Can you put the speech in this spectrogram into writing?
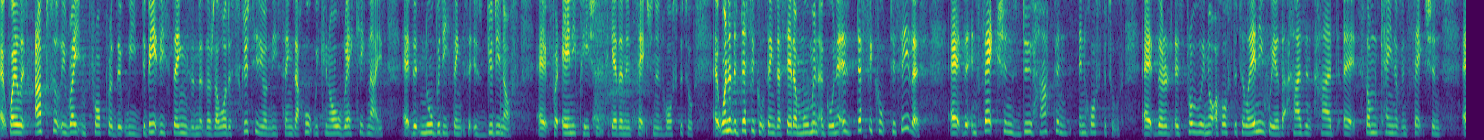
uh, while it's absolutely right and proper that we debate these things and that there's a lot of scrutiny on these things, I hope we can all recognise uh, that nobody thinks it is good enough uh, for any patient to get an infection in hospital. Uh, one of the difficult things I said a moment ago, and it is difficult to say this, uh, that infections do happen in hospitals. Uh, there is probably not a hospital anywhere that hasn't had uh, some kind of infection uh,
